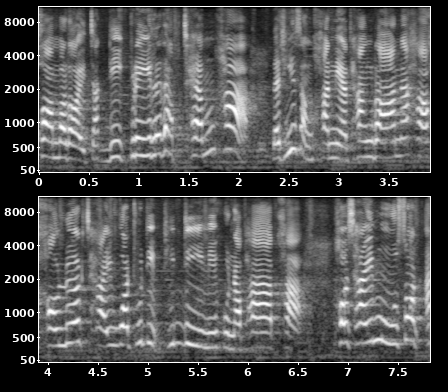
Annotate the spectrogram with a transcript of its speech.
ความอร่อยจากดีกรีระดับแชมป์ค่ะ และที่สำคัญเนี่ยทางร้านนะคะเขาเลือกใช้วัตถุดิบที่ดีมีคุณภาพค่ะเขาใช้หมูสดอ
